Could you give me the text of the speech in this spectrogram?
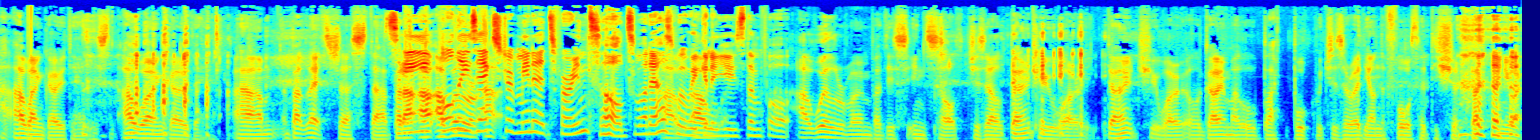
I won't go there. Listen, I won't go there. Um, but let's just. Uh, but I, I, I all these extra minutes for insults. What else I- were we going to use them for? I will remember this insult, Giselle. Don't you worry. Don't you worry. It'll go in my little black book, which is already on the fourth edition. But anyway,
